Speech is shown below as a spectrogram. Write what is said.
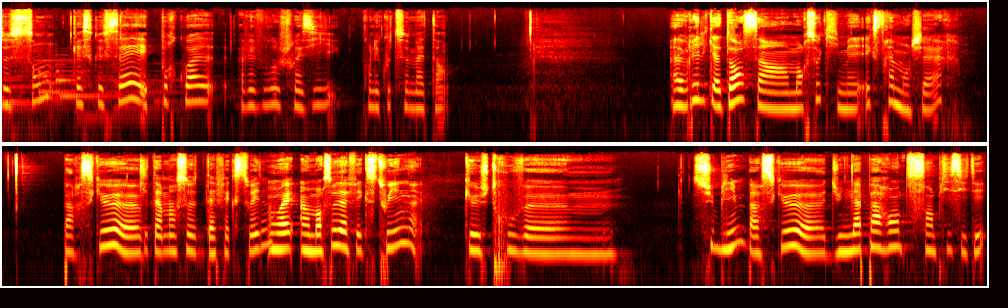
Ce son, qu'est-ce que c'est et pourquoi avez-vous choisi qu'on l'écoute ce matin? Avril 14, c'est un morceau qui m'est extrêmement cher. Parce que. C'est euh, un morceau d'Afex Twin Ouais, un morceau d'Afex Twin que je trouve euh, sublime parce que euh, d'une apparente simplicité.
